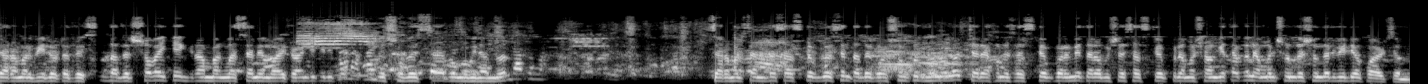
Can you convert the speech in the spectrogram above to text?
যারা আমার ভিডিওটা দেখছেন তাদের সবাইকে Gram Bangla channel Y twenty three শুভেচ্ছা এবং অভিনন্দন। যারা আমার চ্যানেলটা সাবস্ক্রাইব করেছেন তাদেরকে অসংখ্য ধন্যবাদ। যারা এখনও সাবস্ক্রাইব করেনি তারা অবশ্যই সাবস্ক্রাইব করে আমার সঙ্গে থাকুন এমন সুন্দর সুন্দর ভিডিও পাওয়ার জন্য।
